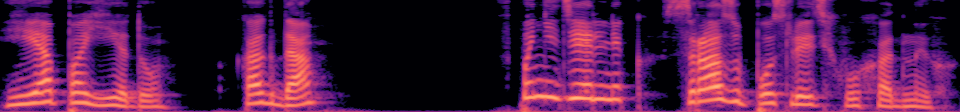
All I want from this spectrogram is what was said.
«Я поеду. Когда?» «В понедельник, сразу после этих выходных».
